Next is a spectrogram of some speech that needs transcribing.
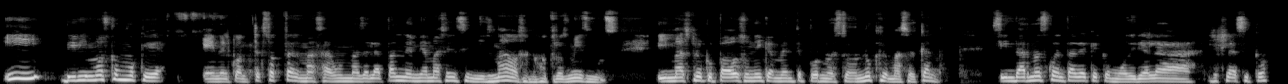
Y vivimos como que en el contexto actual, más aún más de la pandemia, más ensimismados en nosotros mismos y más preocupados únicamente por nuestro núcleo más cercano, sin darnos cuenta de que, como diría la, el clásico,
